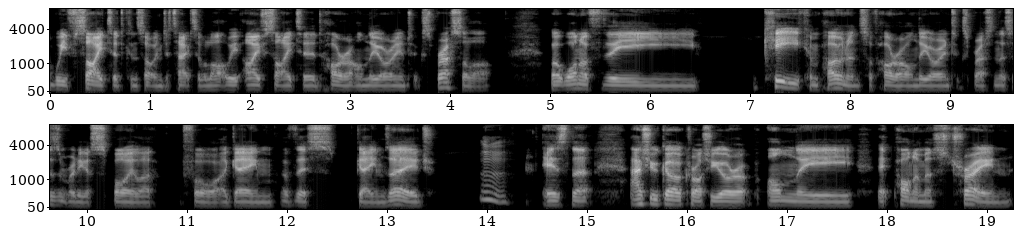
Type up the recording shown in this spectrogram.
we've cited Consulting Detective a lot. We, I've cited Horror on the Orient Express a lot, but one of the key components of Horror on the Orient Express, and this isn't really a spoiler for a game of this game's age, mm. is that as you go across Europe on the eponymous train,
